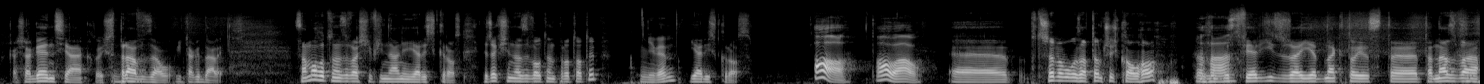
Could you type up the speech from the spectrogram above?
Jakaś agencja, ktoś sprawdzał i tak dalej. Samochód nazywa się finalnie Yaris Cross. Wiesz, jak się nazywał ten prototyp? Nie wiem. Yaris Cross. O, o wow. E, trzeba było zatoczyć koło, Aha. żeby stwierdzić, że jednak to jest e, ta nazwa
